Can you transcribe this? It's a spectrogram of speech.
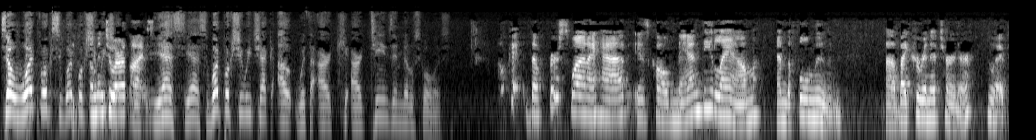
So what books? What books come into our lives? Yes, yes. What books should we check out with our our teens and middle schoolers? Okay, the first one I have is called Mandy Lamb and the Full Moon uh, by Corinna Turner, who I've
